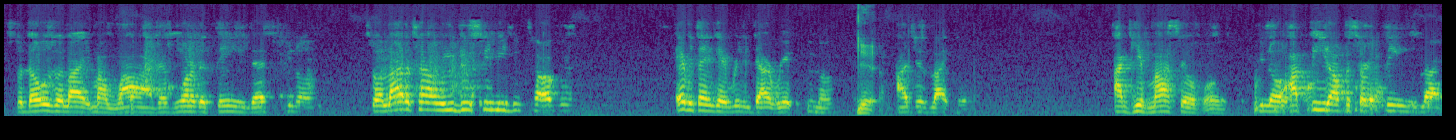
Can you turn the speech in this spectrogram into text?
So those are like my why. That's one of the things. That's you know. So a lot of time when you do see me do talking, everything get really direct. You know. Yeah. I just like to. I give myself a, you know, I feed off of certain things. Like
